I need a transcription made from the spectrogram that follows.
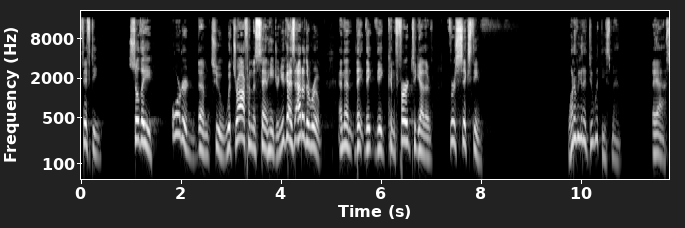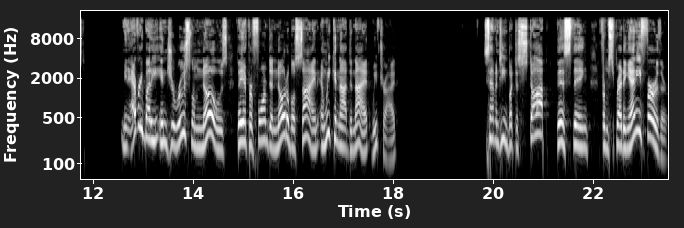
15. So they ordered them to withdraw from the Sanhedrin. You guys out of the room. And then they, they, they conferred together. Verse 16. What are we going to do with these men? They asked. I mean, everybody in Jerusalem knows they have performed a notable sign, and we cannot deny it. We've tried. 17, but to stop this thing from spreading any further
